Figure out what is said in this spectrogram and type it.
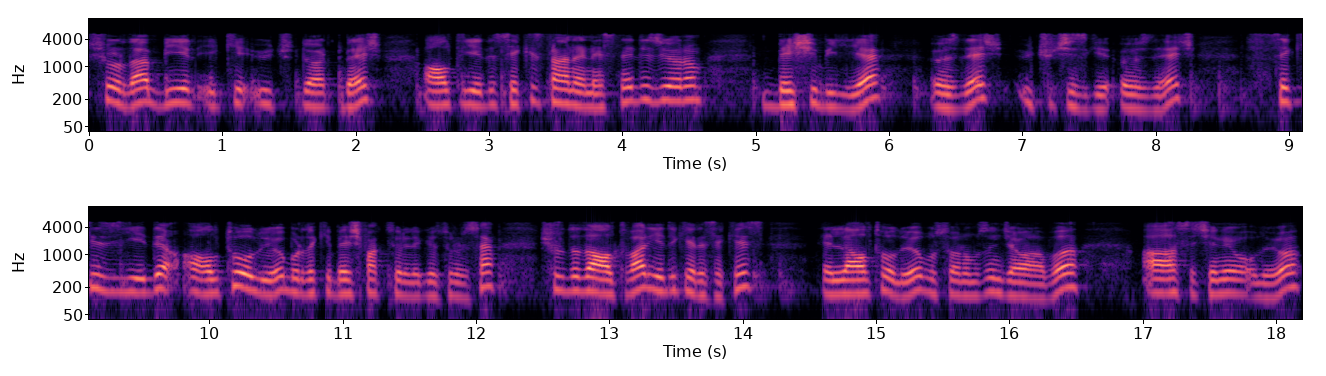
Şurada 1, 2, 3, 4, 5, 6, 7, 8 tane nesne diziyorum. 5'i bilye özdeş, 3'ü çizgi özdeş. 8, 7, 6 oluyor. Buradaki 5 faktörüyle götürürsem. Şurada da 6 var. 7 kere 8, 56 oluyor. Bu sorumuzun cevabı A seçeneği oluyor.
